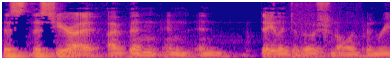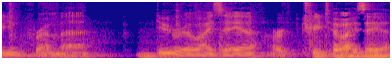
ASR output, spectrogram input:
this this year. I I've been in in daily devotional. I've been reading from uh, Deutero Isaiah or Trito Isaiah,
